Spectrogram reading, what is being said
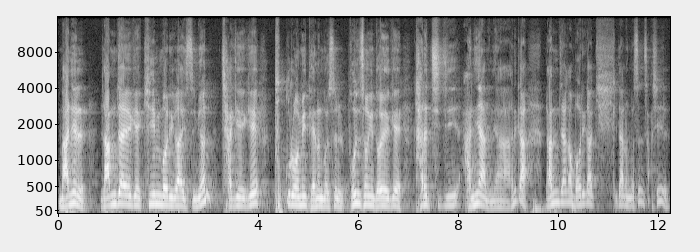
만일 남자에게 긴 머리가 있으면 자기에게 부끄러움이 되는 것을 본성이 너에게 가르치지 아니하느냐. 그러니까 남자가 머리가 길다는 것은 사실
